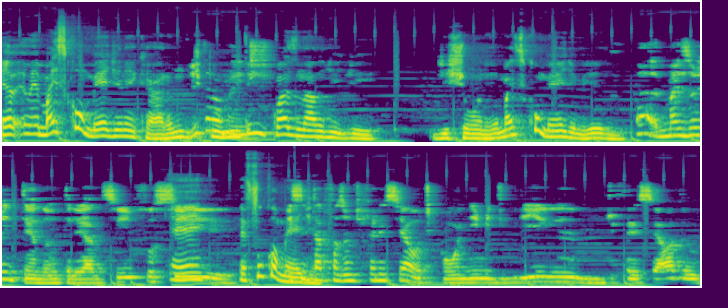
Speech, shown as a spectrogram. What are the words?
É, é mais comédia, né, cara? Não, tipo, não tem quase nada de, de, de shonen. É mais comédia mesmo. É, mas eu entendo, tá ligado? Se fosse. É, é full comédia. Eles tentaram fazer um diferencial, tipo um anime de briga, diferenciado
